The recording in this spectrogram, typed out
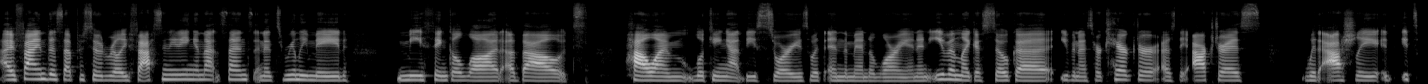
I find this episode really fascinating in that sense and it's really made me think a lot about how I'm looking at these stories within the Mandalorian and even like Ahsoka, even as her character, as the actress with Ashley, it, it's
